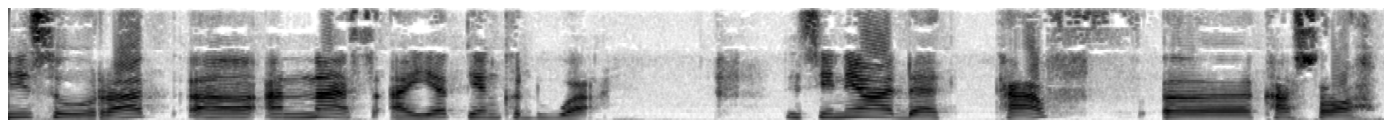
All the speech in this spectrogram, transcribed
di surat uh, An-Nas ayat yang kedua. Di sini ada kaf uh, kasroh.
